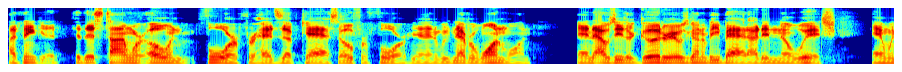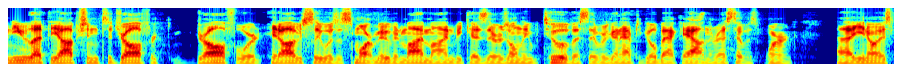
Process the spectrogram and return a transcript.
I think to this time we're 0 and 4 for heads up casts, 0 for 4, and we've never won one. And that was either good or it was going to be bad. I didn't know which. And when you let the option to draw for draw for it, it obviously was a smart move in my mind because there was only two of us that were going to have to go back out, and the rest of us weren't. Uh, you know, it's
